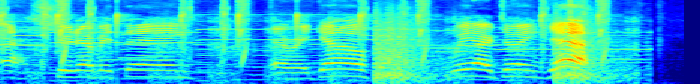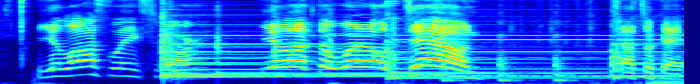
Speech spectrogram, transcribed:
Uh, shoot everything. There we go. We are doing... Yeah! You lost, Link's Score. You let the world down. That's okay.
